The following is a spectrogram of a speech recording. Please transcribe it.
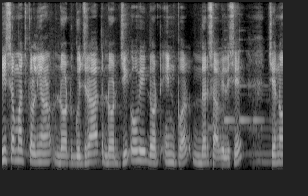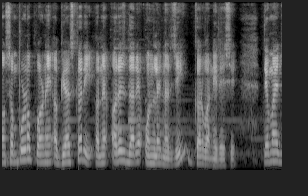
e Samaj Kalyan dot Gujarat dot G O V dot in પર દર્શાવેલી છે, જેનો સંપૂર્ણપણે અભ્યાસ કરી અને અરજદારે ઓનલાઈન અરજી કરવાની રહેશે. તેમજ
